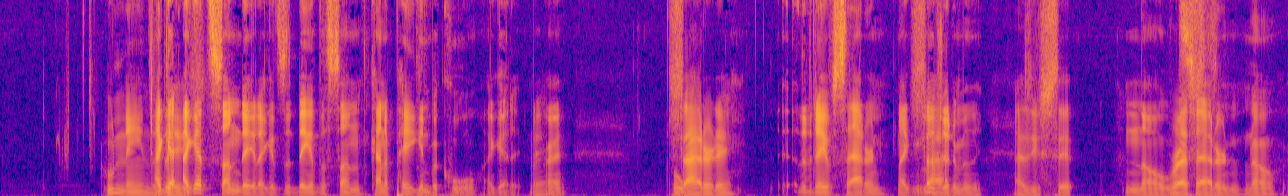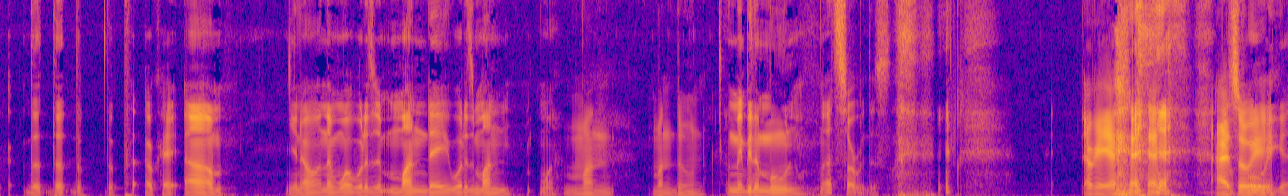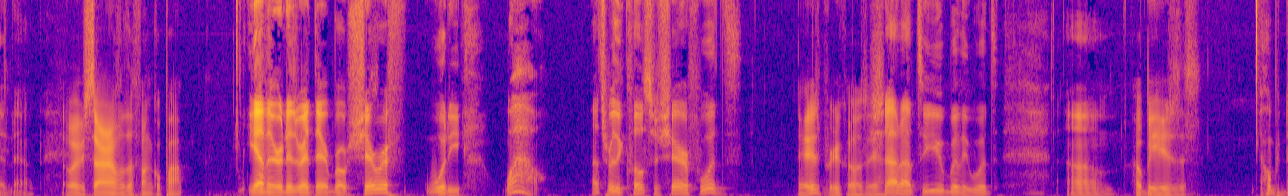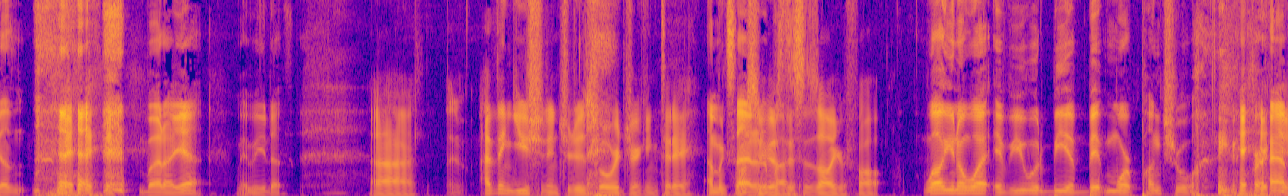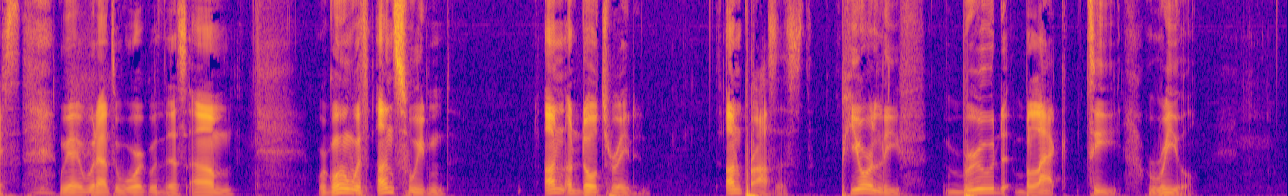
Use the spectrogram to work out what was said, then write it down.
Who named? The I get. I get Sunday. Like it's the day of the sun. Kind of pagan, but cool. I get it. Yeah. Right. but- Saturday The day of Saturn. Like Sat- legitimately. as you sit. No, Rest. Saturn. No, the the the the. Okay. Um, you know, and then what? What is it? Monday. What is Mon? What? Mon Mondoon. Maybe the moon. Let's start with this. Okay. Yeah. All right. So we, we get down. we we starting off with the Funko Pop. Yeah, there it is, right there, bro. Sheriff Woody. Wow, that's really close to Sheriff Woods. It is pretty close. Yeah. Shout out to you, Billy Woods. Um, Hope he hears this. I hope he doesn't. but uh, yeah, maybe he does. Uh, I think you should introduce what we're drinking today. I'm excited because about this it. is all your fault. Well, you know what? If you would be a bit more punctual, perhaps we would have to work with this. Um, we're going with unsweetened, unadulterated, unprocessed, pure leaf, brewed black tea, real.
